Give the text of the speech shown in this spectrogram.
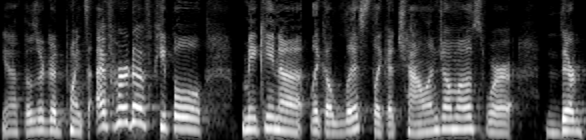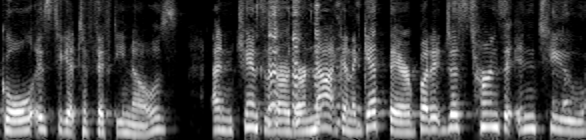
yeah, those are good points. I've heard of people making a like a list, like a challenge almost, where their goal is to get to 50 no's. And chances are they're not going to get there, but it just turns it into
